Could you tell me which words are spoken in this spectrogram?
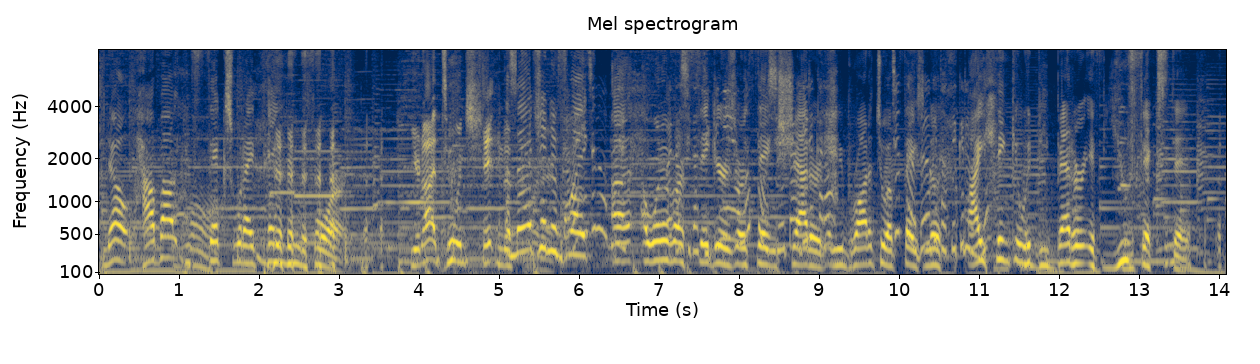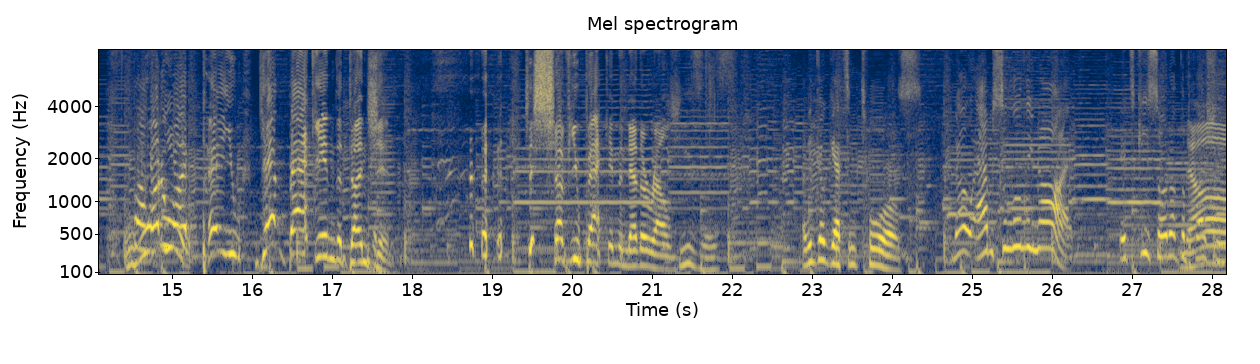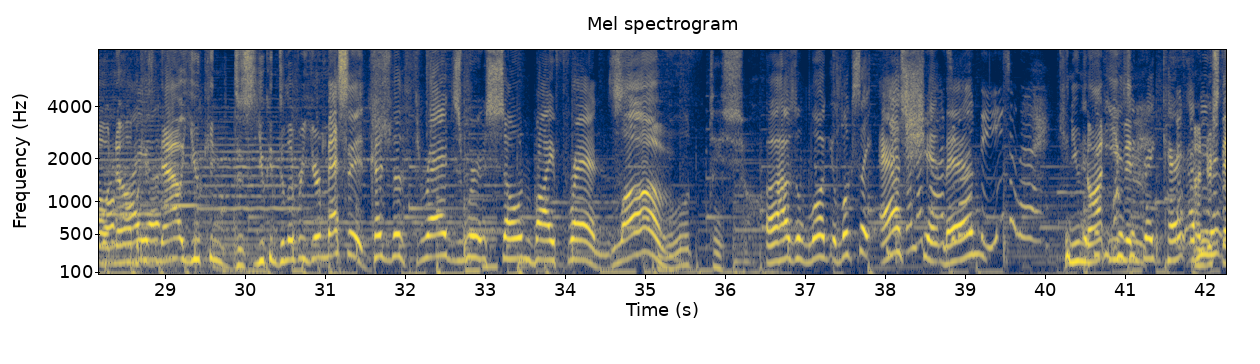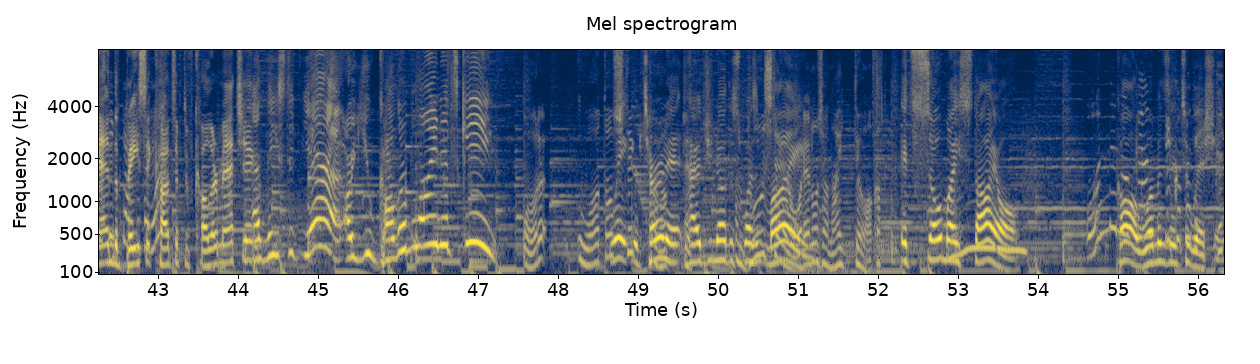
No, how about you oh. fix what I paid you for? You're not doing shit in this Imagine if, like, uh, one of our figures or things shattered and we brought it to a face. No, I think it would be better if you fixed it. what do I pay you? Get back in the dungeon. Just shove you back in the nether realm. Jesus. Let me go get some tools. No, absolutely not. It's Kisoda the no, plushie. No, no, because uh, now you can you can deliver your message. Because the threads were sewn by friends. Love. Uh, how's it look? It looks like ass shit, man. Can you not even understand mean, the basic concept of color matching? At least it, yeah. Are you colorblind? It's Wait, return it. How did you know this wasn't mine? It's so my style. Call woman's intuition.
